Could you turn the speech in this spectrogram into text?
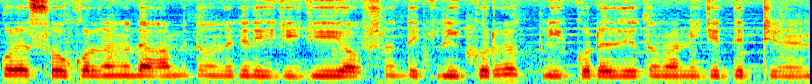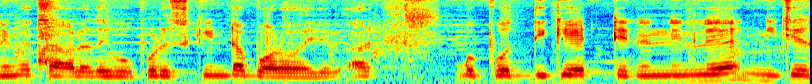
করে শো করে নেবে। দেখো, আমি তোমাদেরকে দেখেছি যে এই অপশানতে ক্লিক করবে ক্লিক করে দিয়ে তোমরা নিচের দিকে টেনে নেবে, তাহলে দেখবে উপরের স্ক্রিনটা বড় হয়ে যাবে। আর উপর দিকে টেনে নিলে নিচের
